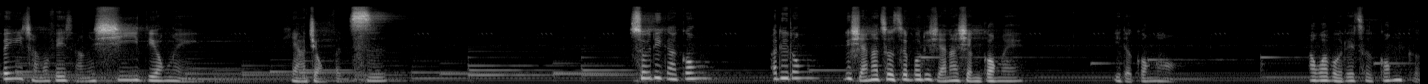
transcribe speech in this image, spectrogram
非常非常西中的听众粉丝，所以你甲讲，啊，你拢你想那做这部，你想那成功诶，伊就讲吼，啊，我无咧做广告，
